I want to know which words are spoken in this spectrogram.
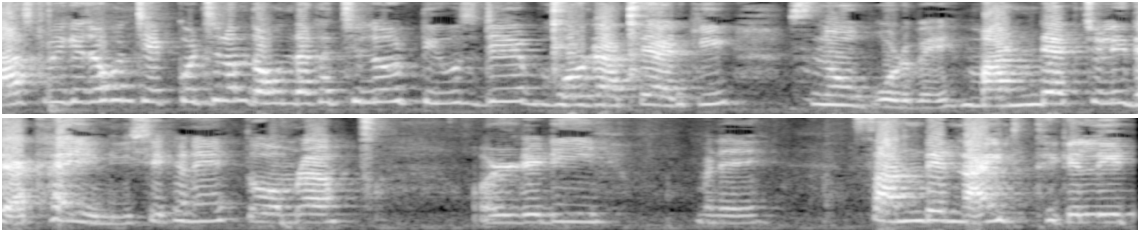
লাস্ট উইকে যখন চেক করছিলাম, তখন দেখাচ্ছিল টিউসডে ভোর রাতে আর কি স্নো পড়বে। মানডে অ্যাকচুয়ালি দেখাইনি। সেখানে তো আমরা অলরেডি মানে সানডে নাইট থেকে লেট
